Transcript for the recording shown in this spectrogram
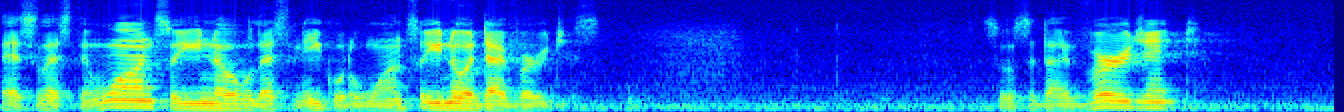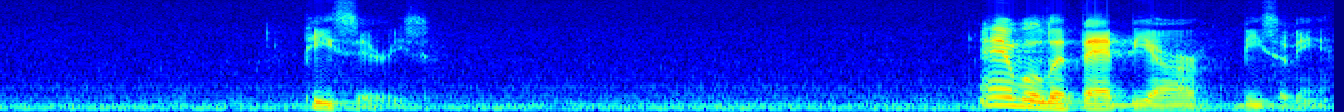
that's less than 1, so you know less than equal to 1, so you know it diverges. So it's a divergent p series. And we'll let that be our b sub n.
